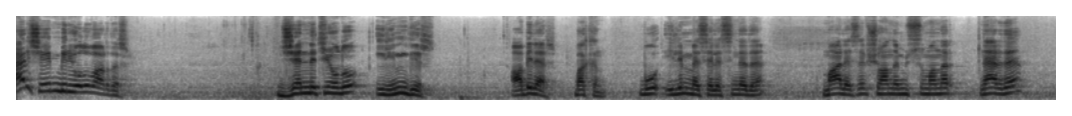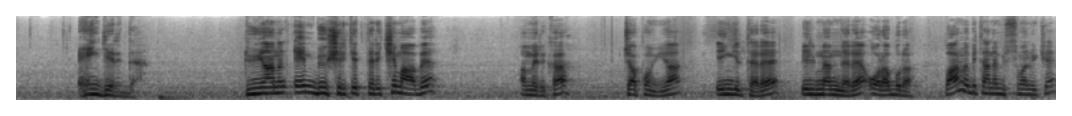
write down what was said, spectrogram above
Her şeyin bir yolu vardır. Cennetin yolu ilimdir. Abiler bakın bu ilim meselesinde de maalesef şu anda Müslümanlar nerede? En geride. Dünyanın en büyük şirketleri kim abi? Amerika, Japonya, İngiltere, bilmem nere, ora bura. Var mı bir tane Müslüman ülke?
